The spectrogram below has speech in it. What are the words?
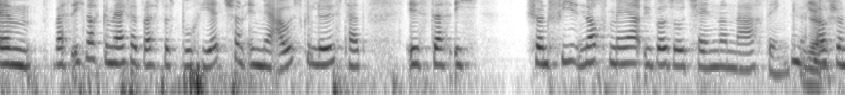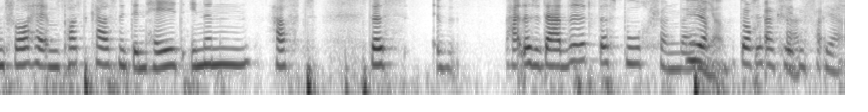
Ähm, was ich noch gemerkt habe, was das Buch jetzt schon in mir ausgelöst hat, ist, dass ich schon viel noch mehr über so Gender nachdenke. Ja. Auch schon vorher im Podcast mit den HeldInnenhaft. Das äh, hat, also da wirkt das Buch schon bei Ja, mir. doch, auf jeden krass, Fall. Ja.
